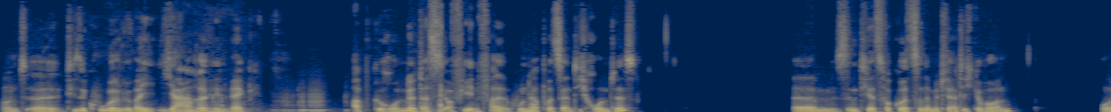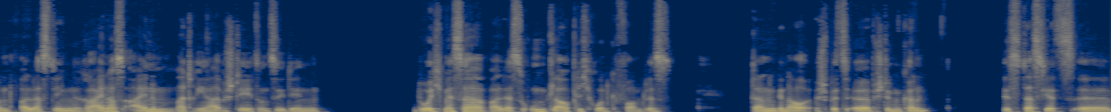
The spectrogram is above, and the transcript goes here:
und äh, diese Kugel über Jahre hinweg abgerundet, dass sie auf jeden Fall hundertprozentig rund ist, ähm, sind jetzt vor kurzem damit fertig geworden. Und weil das Ding rein aus einem Material besteht und sie den Durchmesser, weil das so unglaublich rund geformt ist, dann genau äh, bestimmen können, ist das jetzt äh,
